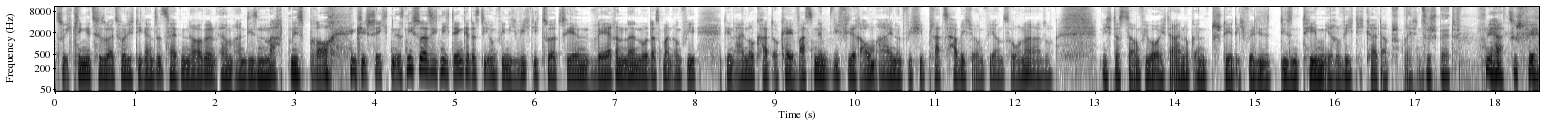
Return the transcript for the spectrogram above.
So, ich klinge jetzt hier so, als würde ich die ganze Zeit nörgeln ähm, an diesen Machtmissbrauch-Geschichten. Ist nicht so, dass ich nicht denke, dass die irgendwie nicht wichtig zu erzählen wären, ne? nur dass man irgendwie den Eindruck hat, okay, was nimmt wie viel Raum ein und wie viel Platz habe ich irgendwie und so. Ne? Also nicht, dass da irgendwie bei euch der Eindruck entsteht, ich will diese, diesen Themen ihre Wichtigkeit absprechen. Zu spät. Ja, zu spät.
